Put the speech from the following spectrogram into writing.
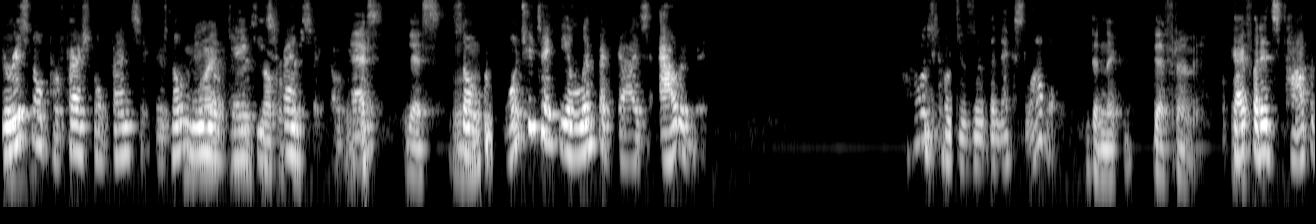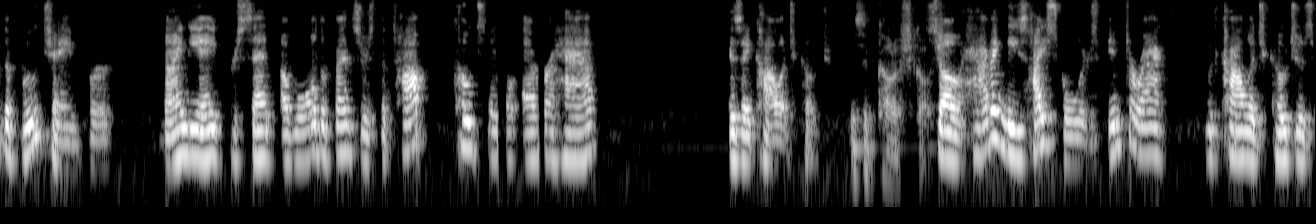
There is no professional fencing. There's no New York no Yankees professional- fencing. Okay. Yes. Yes. So Mhm. once you take the Olympic guys out of it, college coaches are the next level. the ne- definitely. Okay. But it's top of the food chain for 98% of all defenders. The top coach they will ever have is a college coach. He's a college coach. So having these high schoolers interact with college coaches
